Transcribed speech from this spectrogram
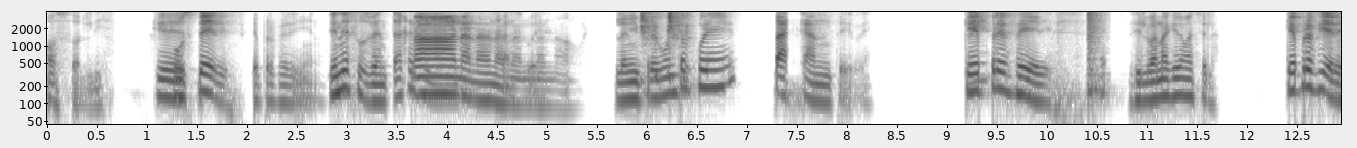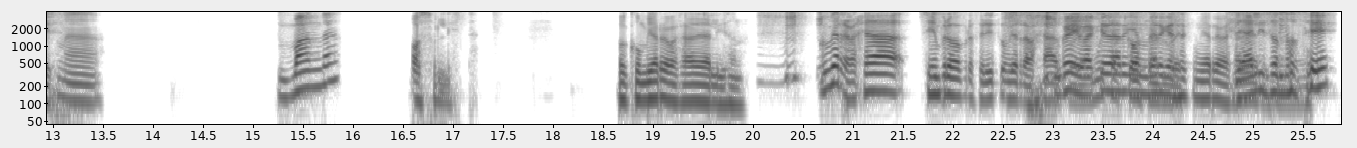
o solista? ¿Ustedes qué preferirían? tiene sus ventajas. No, no, no, no, no, no, no. La, mi pregunta fue tajante, güey. ¿Qué prefieres? Silvana quiere más chela. ¿Qué prefieres? Es una- ¿Banda o solista? O cumbia rebajada de Allison. Cumbia rebajada, siempre va a preferir cumbia rebajada. Güey, va a quedar bien verga esa cumbia rebajada. De Allison no sé.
